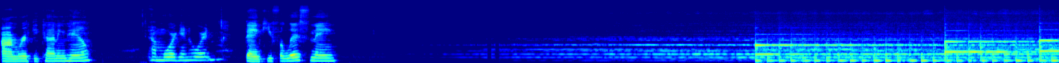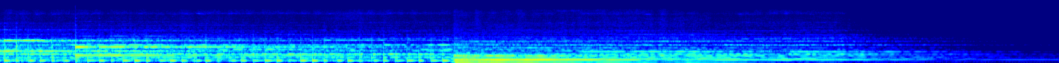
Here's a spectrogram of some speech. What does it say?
I'm Ricky Cunningham. I'm Morgan Horton. Thank you for listening.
